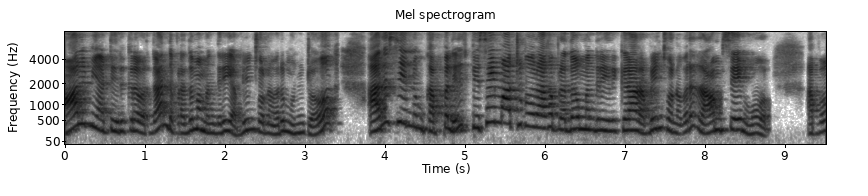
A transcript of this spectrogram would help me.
மாலுமியாட்டு இருக்கிறவர் தான் இந்த பிரதம மந்திரி அப்படின்னு சொன்னவர் முன்றோ அரசு என்னும் கப்பலில் திசை மாற்றுபவராக பிரதம மந்திரி இருக்கிறார் அப்படின்னு சொன்னவர் ராம்சே மோர். அப்போ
